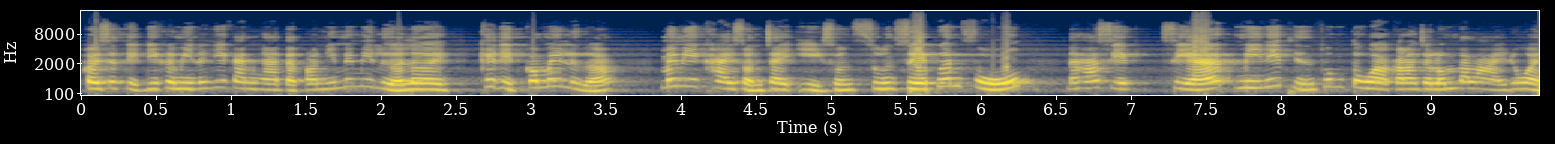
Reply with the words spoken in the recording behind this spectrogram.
เคยสติดีเคยมีหน้าที่การงาน แต่ตอนนี้ไม่มีเหลือเลย เครดิตก็ไม่เหลือ ไม่มีใครสนใจอีกสูญเสียเพื่อนฝูงนะคะเสียเสียมีหนี้สินทุ่มตัวกำลังจะล้มละลายด้วย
